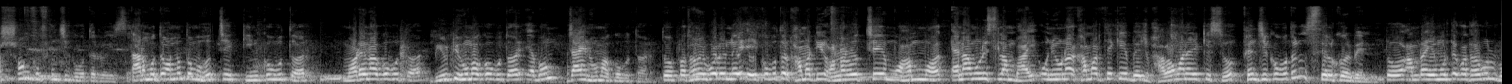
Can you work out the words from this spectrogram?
অসংখ্য ফেন্সি কবুতর রয়েছে। তার মধ্যে অন্যতম হচ্ছে কিং কবুতর মডেনা কবুতর বিউটি হুমা কবুতর এবং জাইন হুমা কবুতর। তো প্রথমে বলে এই কবুতর খামারটির অনার হচ্ছে মোহাম্মদ এনামুল ইসলাম ভাই উনি ওনার খামার থেকে বেশ ভালো মানের কিছু ফেন্সি কবুতর সেল করবেন। তো আমরা এই মুহূর্তে কথা বলব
